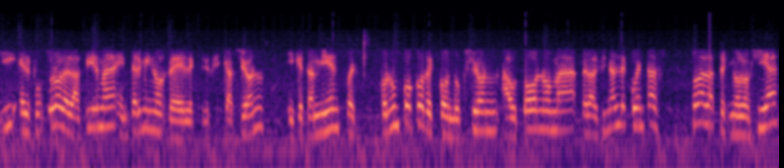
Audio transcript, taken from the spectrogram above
y el futuro de la firma en términos de electrificación y que también pues con un poco de conducción autónoma, pero al final de cuentas toda la tecnología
